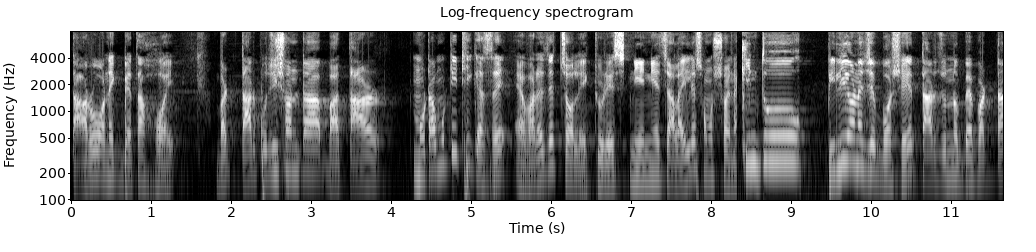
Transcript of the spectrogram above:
তারও অনেক ব্যথা হয় বাট তার পজিশনটা বা তার মোটামুটি ঠিক আছে অ্যাভারেজে চলে। একটু রেস্ট নিয়ে নিয়ে চালাইলে সমস্যা হয় না। কিন্তু পিলিয়নে যে বসে, তার জন্য ব্যাপারটা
